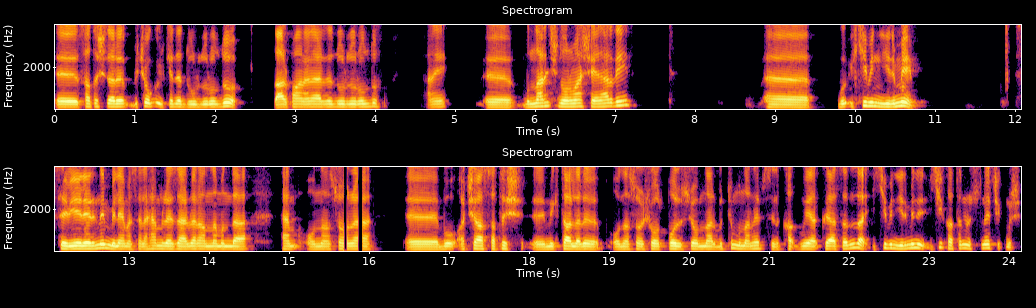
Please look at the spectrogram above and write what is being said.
e, satışları birçok ülkede durduruldu. Darphanelerde durduruldu. Hani e, bunlar hiç normal şeyler değil. E, bu 2020 seviyelerinin bile mesela hem rezervler anlamında hem ondan sonra e, bu açığa satış e, miktarları ondan sonra short pozisyonlar bütün bunların hepsini ka- kıya- kıyasladığı da 2020'nin iki katının üstüne çıkmış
